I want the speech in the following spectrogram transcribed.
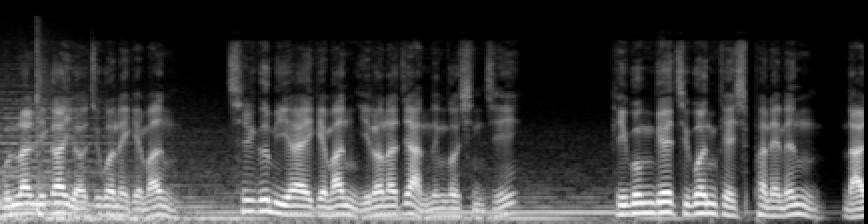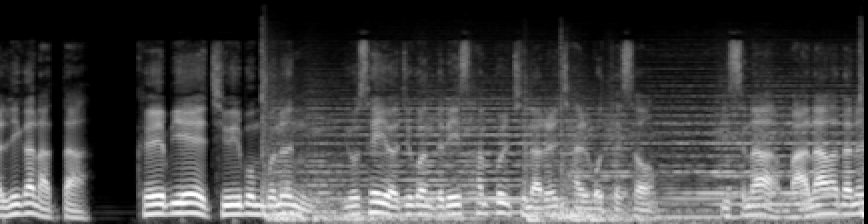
물난리가 여직원에게만 7급 이하에게만 일어나지 않는 것인지, 비공개 직원 게시판에는 난리가 났다. 그에 비해 지휘본부는 요새 여직원들이 산불 진화를 잘 못해서 있으나 마나하다는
